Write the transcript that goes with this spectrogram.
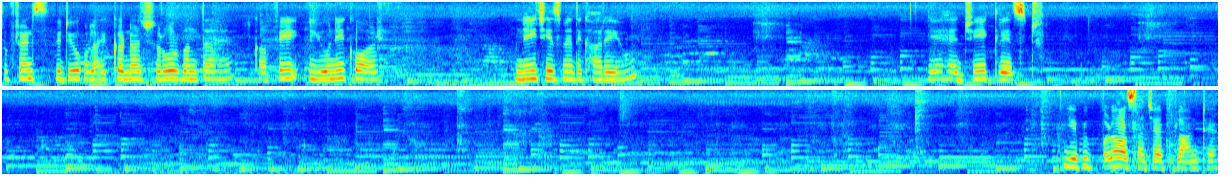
सो फ्रेंड्स वीडियो को लाइक करना ज़रूर बनता है। काफ़ी यूनिक और नई चीज़ मैं दिखा रही हूँ। ये है जी क्रिस्ट ये भी बड़ा सा जेट प्लांट है।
